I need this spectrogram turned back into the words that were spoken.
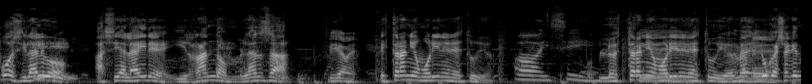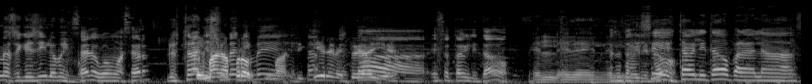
¿Puedo decir Sí. algo? Así al aire y random, lanza. Dígame. Extraño morir en el estudio. Ay, sí. Lo extraño Sí, morir en el estudio. Me- también. Lucas Jaquet me hace que sí lo mismo. ¿Sabes lo que podemos hacer? Lo extraño Semana es un año y próxima, medio. Si Está- quieren, estoy está- ahí, ¿eh? ¿Eso está habilitado? El, el- el- ¿Eso está Sí, habilitado? está habilitado para las.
